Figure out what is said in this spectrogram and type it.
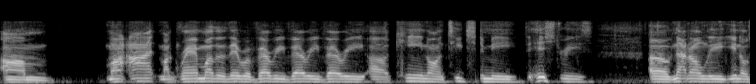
Um my aunt my grandmother they were very very very uh keen on teaching me the histories of not only you know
